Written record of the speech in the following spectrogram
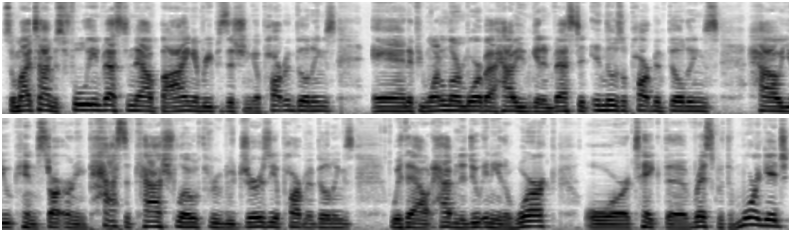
So my time is fully invested now buying and repositioning apartment buildings. And if you want to learn more about how you can get invested in those apartment buildings, how you can start earning passive cash flow through New Jersey apartment buildings without having to do any of the work or take the risk with the mortgage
